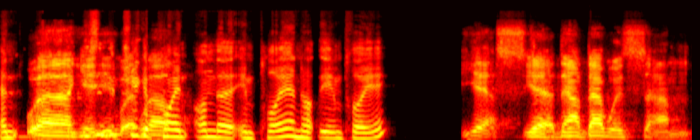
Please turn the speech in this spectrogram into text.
And Well, yeah, isn't the trigger well, point on the employer, not the employee? Yes, yeah. Now that was, um,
